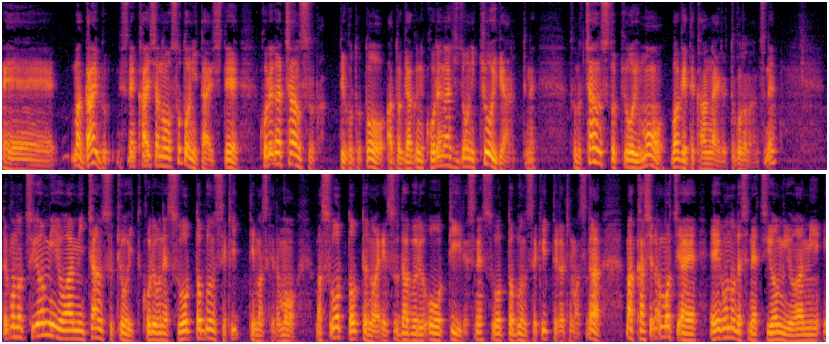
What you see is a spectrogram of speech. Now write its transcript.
えー、まあ外部ですね、会社の外に対して、これがチャンスだっていうことと、あと逆にこれが非常に脅威であるってね、そのチャンスと脅威も分けて考えるってことなんですね。で、この強み、弱み、チャンス、脅威、これをね、スウォット分析って言いますけども、まあ、スウォットっていうのは SWOT ですね。スウォット分析って書きますが、まあ、頭文字、えー、英語のですね、強み、弱み、え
